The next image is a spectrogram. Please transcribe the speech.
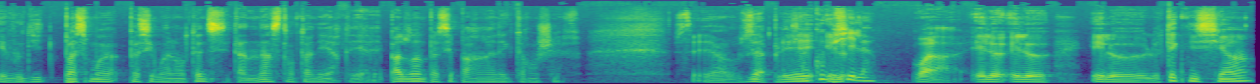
et vous dites Passe-moi, passez-moi l'antenne, c'est un instantané RTL. Pas besoin de passer par un lecteur en chef. C'est-à-dire, vous appelez. Un et le, voilà. Et le, et le, et le, technicien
